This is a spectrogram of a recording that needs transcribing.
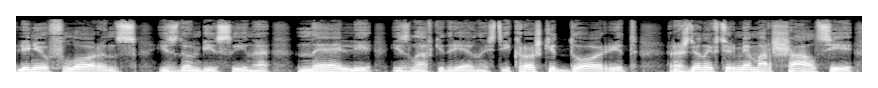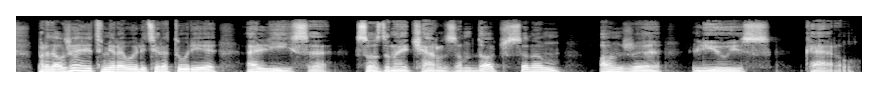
Линию Флоренс из «Домби и сына», Нелли из «Лавки древностей», крошки Доррит, рожденный в тюрьме Маршалси, продолжает в мировой литературе Алиса, созданная Чарльзом Доджсоном, он же Льюис Кэрролл.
